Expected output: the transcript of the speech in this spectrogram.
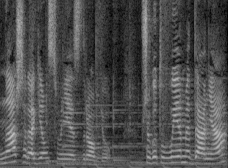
nasz region słynie z drobiu. Przygotowujemy dania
